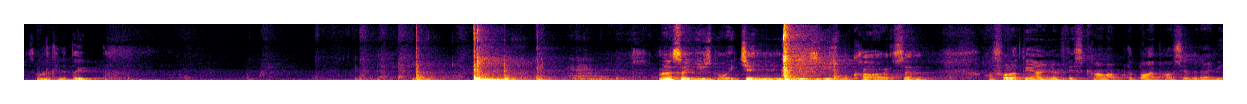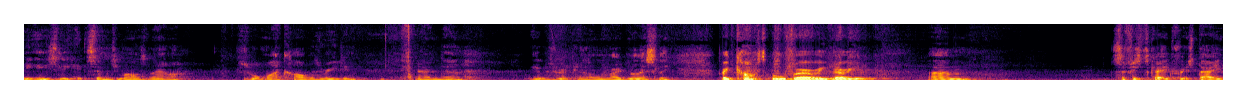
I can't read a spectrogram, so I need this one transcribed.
Let's have a look in the boot. When I say usable, it genuinely is a usable car. It's um, I followed the owner of this car up the bypass the other day and he easily hit 70 miles an hour, which is what my car was reading. And um, it was ripping along the road nicely. Very comfortable, very, very um, sophisticated for its day.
